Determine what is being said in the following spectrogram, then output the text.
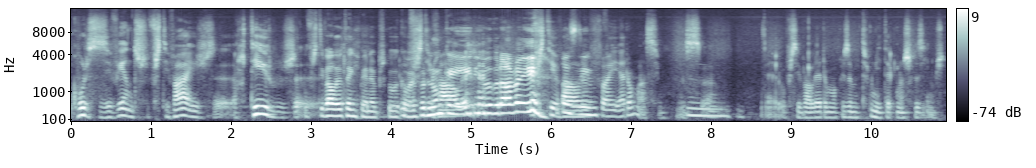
cursos, eventos, festivais, uh, retiros. Uh, o festival eu tenho pena, porque eu acabei por nunca ir e eu adorava ir. O festival assim. foi, era o máximo. Isso, hum. era, o festival era uma coisa muito bonita que nós fazíamos.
